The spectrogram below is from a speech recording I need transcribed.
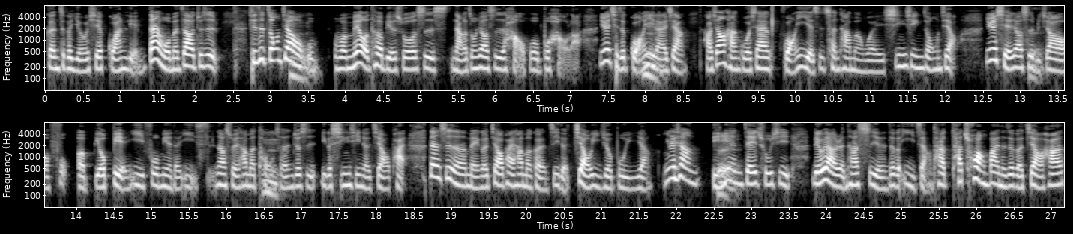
跟这个有一些关联。但我们知道，就是其实宗教我。嗯我们没有特别说是哪个宗教是好或不好啦，因为其实广义来讲，嗯、好像韩国现在广义也是称他们为新兴宗教，因为邪教是比较负呃有贬义负面的意思，那所以他们统称就是一个新兴的教派。嗯、但是呢，每个教派他们可能自己的教义就不一样，因为像里面这一出戏，刘亚仁他饰演的这个议长，他他创办的这个教，他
